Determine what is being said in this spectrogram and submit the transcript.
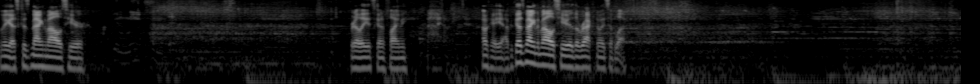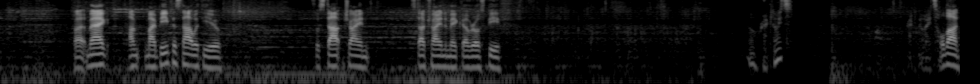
Let me guess, because Magnum is here. Gonna need some of this. Really? It's gonna fly me? Ah, I don't need that. Okay, yeah. Because Magnamalo is here, the Arachnoids have left. But Mag, I'm, my beef is not with you. So stop trying, stop trying to make a roast beef. Oh, Arachnoids? Arachnoids, hold on.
